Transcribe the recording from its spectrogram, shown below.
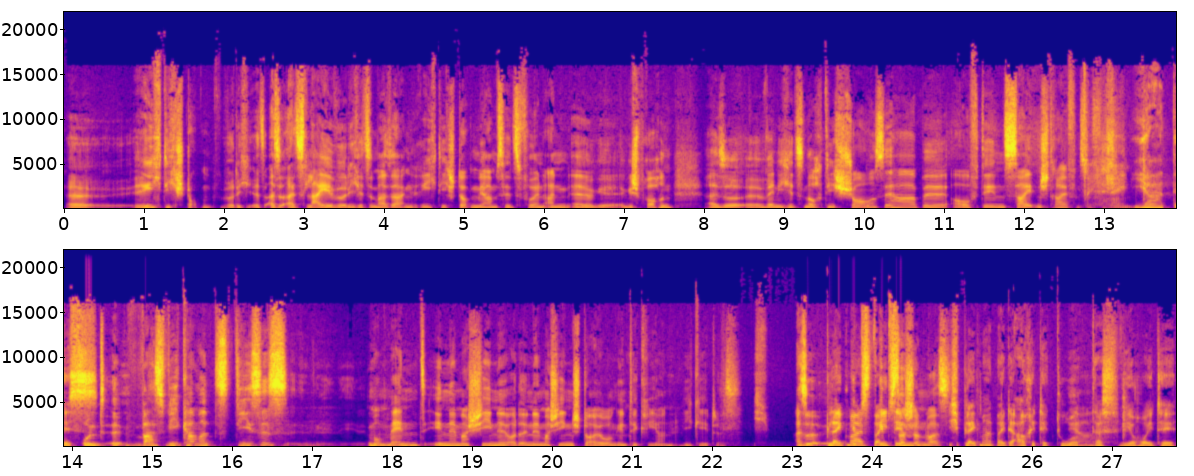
äh, richtig stoppen würde ich jetzt, also als Laie würde ich jetzt mal sagen, richtig stoppen. Wir haben es jetzt vorhin angesprochen. Äh, also äh, wenn ich jetzt noch die Chance habe, auf den Seitenstreifen zu fahren. Ja, das. Und äh, was, wie kann man dieses Moment in eine Maschine oder in eine Maschinensteuerung integrieren? Wie geht es? Also bleib mal gibt's, bei gibt's dem, Ich bleibe mal bei der Architektur, ja. dass wir heute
